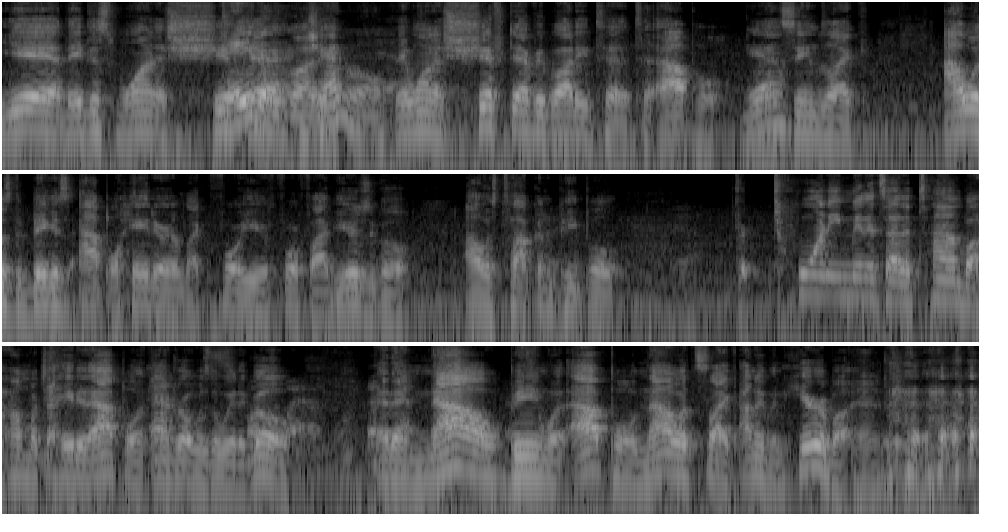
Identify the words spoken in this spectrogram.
Yeah, they just want to shift Data in everybody. general. They want to shift everybody to, to Apple. Yeah. it seems like I was the biggest Apple hater like four years, four or five years ago. I was talking to people for 20 minutes at a time about how much I hated Apple and Android was the way to go. And then now being with Apple, now it's like I don't even hear about Android.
